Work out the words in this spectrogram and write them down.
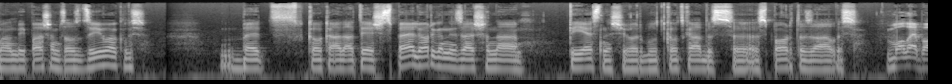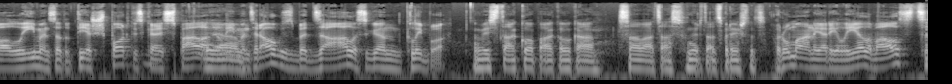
man bija pašam savs dzīvoklis. Bet kaut kādā tieši spēļu organizēšanā tiesneši varbūt kaut kādas uh, sporta zāles. Volejbola līmenis, tad tieši sportiskais spēlētāju Jā. līmenis ir augsts, bet zāles gan klibo. Viss tā kopā kaut kā savācās un ir tāds priekšstats. Rumānija arī liela valsts,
